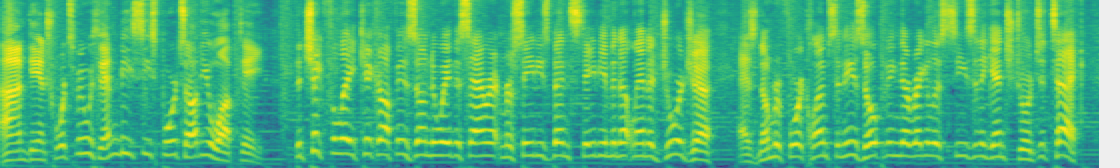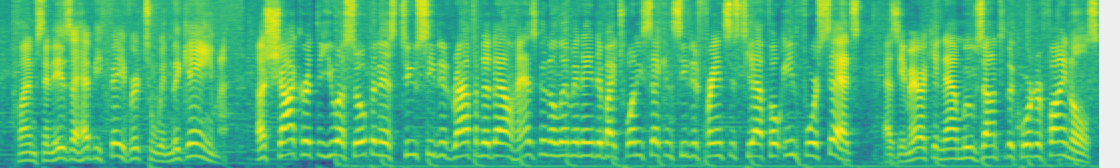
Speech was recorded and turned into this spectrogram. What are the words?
I'm Dan Schwartzman with NBC Sports Audio Update. The Chick fil A kickoff is underway this hour at Mercedes Benz Stadium in Atlanta, Georgia, as number four Clemson is opening their regular season against Georgia Tech. Clemson is a heavy favorite to win the game. A shocker at the U.S. Open as two seeded Rafa Nadal has been eliminated by 22nd seeded Frances Tiafoe in four sets as the American now moves on to the quarterfinals.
